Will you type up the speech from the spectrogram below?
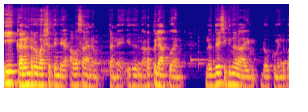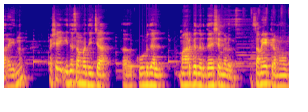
ഈ കലണ്ടർ വർഷത്തിന്റെ അവസാനം തന്നെ ഇത് നടപ്പിലാക്കുവാൻ നിർദ്ദേശിക്കുന്നതായും ഡോക്യുമെന്റ് പറയുന്നു. പക്ഷേ ഇത് സംബന്ധിച്ച കൂടുതൽ മാർഗനിർദ്ദേശങ്ങളും സമയക്രമവും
